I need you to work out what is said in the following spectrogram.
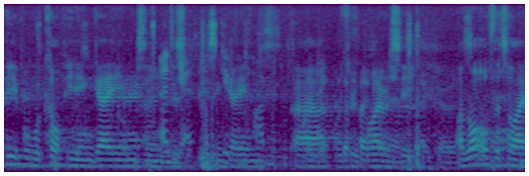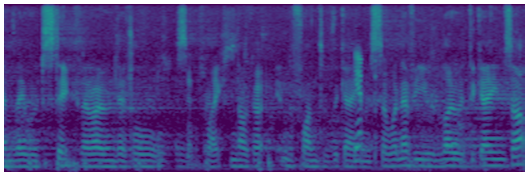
people were copying games and And dis- yeah, just using give them games uh, through piracy. A lot of the time they would stick their own little sort of like nugget in the front of the game. Yep. So whenever you load the games up,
